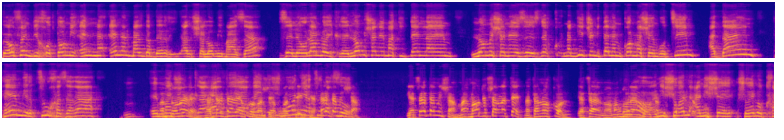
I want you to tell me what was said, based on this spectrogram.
באופן דיכוטומי אין, אין על מה לדבר על שלום עם עזה, זה לעולם לא יקרה, לא משנה מה תיתן להם, לא משנה איזה הסדר, נגיד שניתן להם כל מה שהם רוצים, עדיין הם ירצו חזרה, מה שנקרא, ערביי 48 ירצו לחזור. יצאת משם, מה, מה עוד אפשר לתת? נתנו הכל, יצאנו, אמרנו לא, להם... לא, אני שואל, אני ש, שואל אותך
